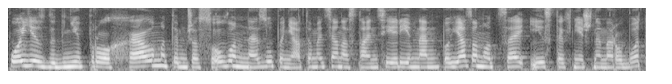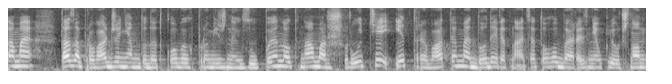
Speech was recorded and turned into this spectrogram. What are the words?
Поїзд Дніпро-Хелм тимчасово не зупинятиметься на станції Рівне. Пов'язано це із технічними роботами та запровадженням додаткових проміжних зупинок на маршруті і триватиме до 19 березня включно.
